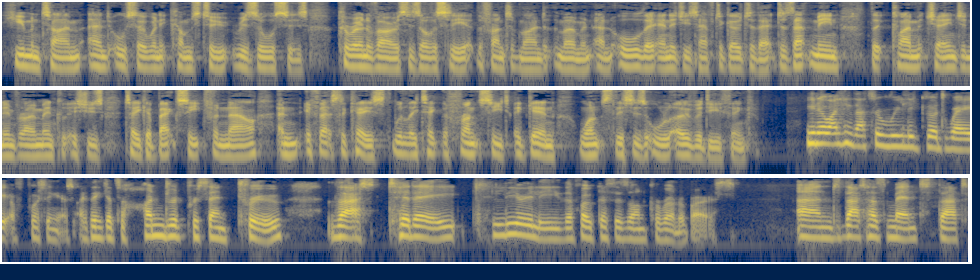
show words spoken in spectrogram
human time, and also when it comes to resources. Coronavirus is obviously at the front of mind at the moment, and all their energies have to go to that. Does that mean that climate change and environmental issues take a back seat for now? And if that's the case, will they take the front seat again once this is all over, do you think? You know, I think that's a really good way of putting it. I think it's 100% true that today, clearly, the focus is on coronavirus. And that has meant that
